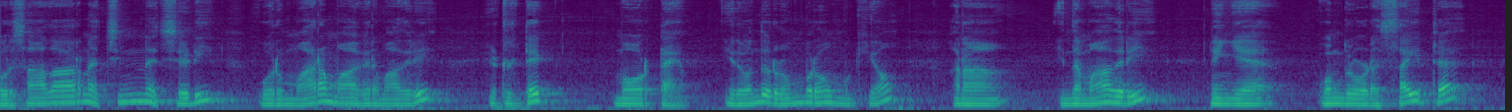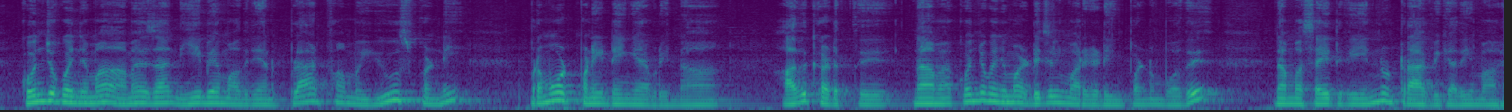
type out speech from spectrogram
ஒரு சாதாரண சின்ன செடி ஒரு மரம் ஆகிற மாதிரி it will take more time இது வந்து ரொம்ப ரொம்ப முக்கியம். ஆனால் இந்த மாதிரி நீங்கள் உங்களோட சைட்டை கொஞ்சம் கொஞ்சமாக அமேசான் ஈபே மாதிரியான பிளாட்ஃபார்மை யூஸ் பண்ணி ப்ரமோட் பண்ணிட்டீங்க அப்படின்னா அதுக்கு அடுத்து நாம் கொஞ்சம் கொஞ்சமாக டிஜிட்டல் மார்க்கெட்டிங் பண்ணும்போது நம்ம சைட்டுக்கு இன்னும் டிராஃபிக் அதிகமாக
